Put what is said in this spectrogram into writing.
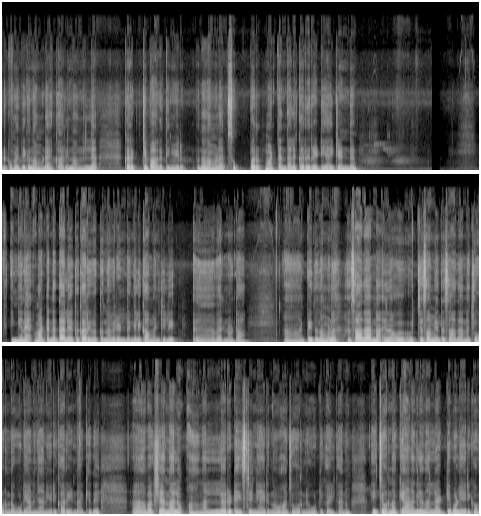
എടുക്കുമ്പോഴത്തേക്ക് നമ്മുടെ കറി നല്ല കറക്റ്റ് പാകത്തിന് വരും. ഇപ്പോൾ നമ്മളെ സൂപ്പർ മട്ടൻ തലക്കറി റെഡി ആയിട്ടുണ്ട്. ഇങ്ങനെ മട്ടന്റെ തലയൊക്കെ കറി വെക്കുന്നവരുണ്ടെങ്കിൽ കമന്റിൽ വരണം കേട്ടോ ഇപ്പോൾ ഇത് നമ്മൾ സാധാരണ ഉച്ച സമയത്ത് സാധാരണ ചോറിന്റെ കൂടെയാണ് ഞാൻ ഈ ഒരു കറി ഉണ്ടാക്കിയത്. പക്ഷേ എന്നാലും നല്ലൊരു ടേസ്റ്റ് തന്നെയായിരുന്നു ആ ചോറിന് കൂട്ടി കഴിക്കാനും. നെയ്ച്ചോറിനൊക്കെ ആണെങ്കിൽ നല്ല അടിപൊളിയായിരിക്കും.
